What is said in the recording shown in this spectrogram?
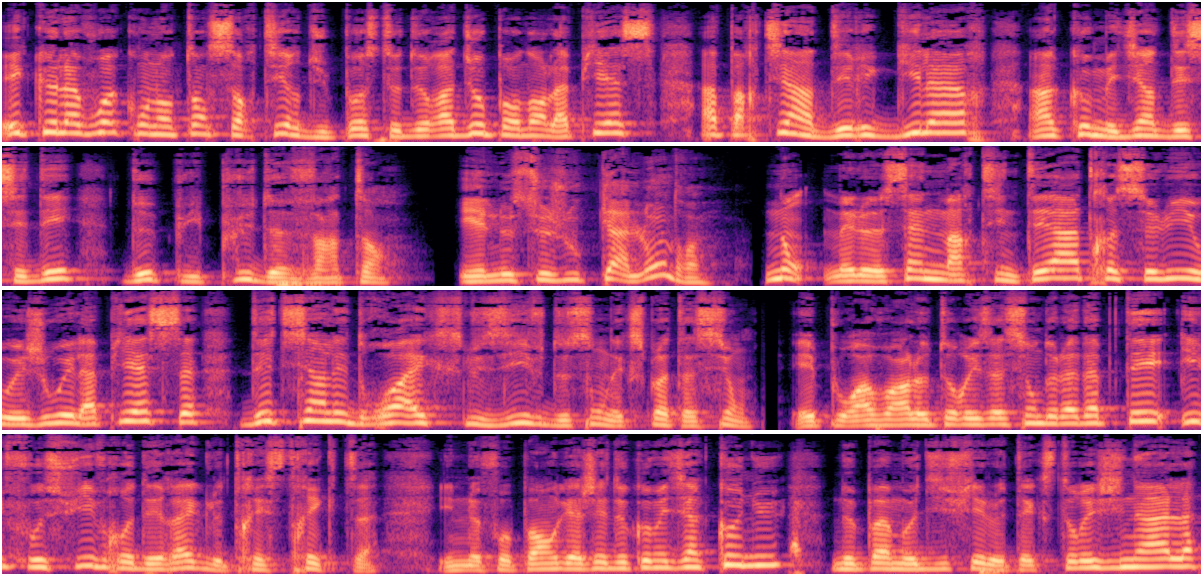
et que la voix qu'on entend sortir du poste de radio pendant la pièce appartient à Derek Giller, un comédien décédé depuis plus de 20 ans. Et elle ne se joue qu'à Londres? Non, mais le Saint Martin Théâtre, celui où est jouée la pièce, détient les droits exclusifs de son exploitation. Et pour avoir l'autorisation de l'adapter, il faut suivre des règles très strictes. Il ne faut pas engager de comédiens connus, ne pas modifier le texte original,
